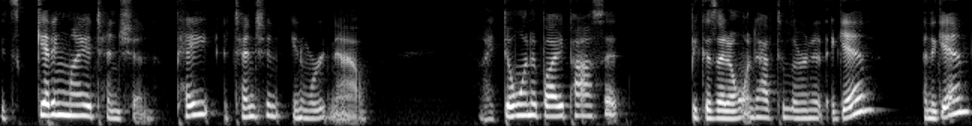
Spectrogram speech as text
It's getting my attention. Pay attention inward now. And I don't want to bypass it, because I don't want to have to learn it again and again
